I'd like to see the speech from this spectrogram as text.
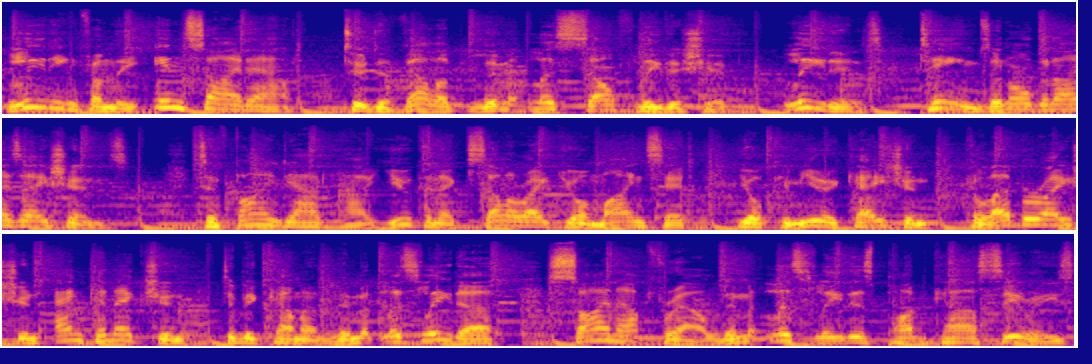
leading from the inside out to develop limitless self leadership, leaders, teams, and organizations. To find out how you can accelerate your mindset, your communication, collaboration, and connection to become a limitless leader, sign up for our Limitless Leaders podcast series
